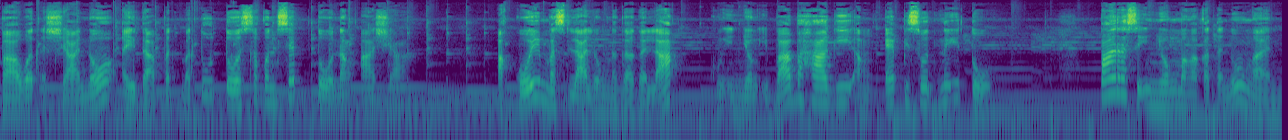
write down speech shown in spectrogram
Bawat Asyano ay dapat matuto sa konsepto ng Asya. Ako'y mas lalong nagagalak kung inyong ibabahagi ang episode na ito. Para sa inyong mga katanungan,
